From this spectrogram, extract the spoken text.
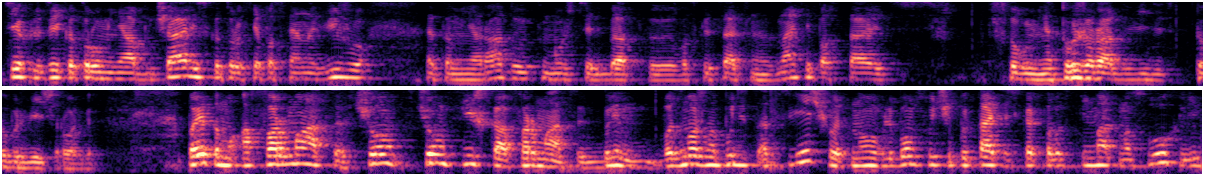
тех людей, которые у меня обучались, которых я постоянно вижу. Это меня радует. Можете, ребят, э, восклицательные знаки поставить, что вы меня тоже рады видеть. Добрый вечер, Ольга. Поэтому афформация, в чем, в чем фишка афформации? Блин, возможно, будет отсвечивать, но в любом случае пытайтесь как-то воспринимать на слух, либо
